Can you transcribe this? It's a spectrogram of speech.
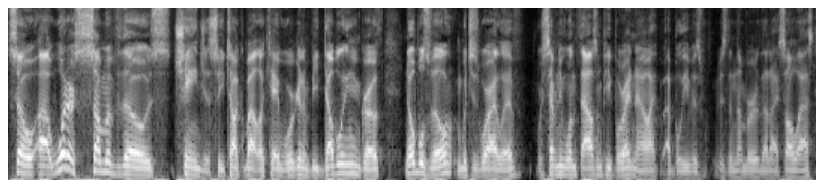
So, uh, what are some of those changes? So, you talk about, okay, we're going to be doubling in growth. Noblesville, which is where I live, we're 71,000 people right now, I, I, believe is, is the number that I saw last.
